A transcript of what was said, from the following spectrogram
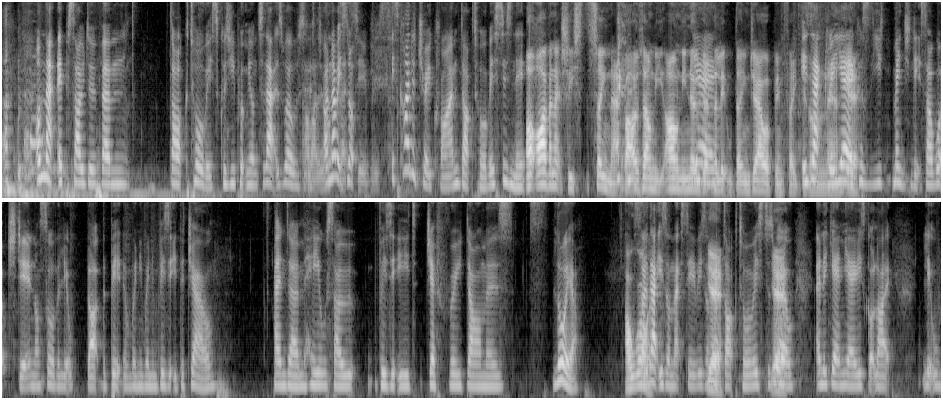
On that episode of um, Dark Tourist, because you put me onto that as well. so Oh, I I, love know it's not. series. It's kind of true crime, Dark Tourist, isn't it? I, I haven't actually seen that, but I was only I only knew Yeah. that the Little Dean Jail had been featured Exactly, there. yeah, because you mentioned it, so I watched it and I saw the little like the bit of when he went and visited the jail, and um, he also visited Jeffrey Dahmer's lawyer. oh right, So that is on that series on Yeah. that Dark Tourist as Yeah. well. And again, yeah, he's got like little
